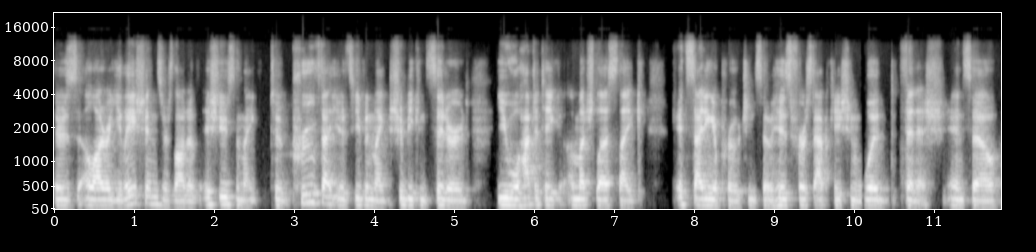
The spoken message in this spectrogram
there's a lot of regulations there's a lot of issues and like to prove that it's even like should be considered you will have to take a much less like exciting approach. And so his first application would finish. And so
